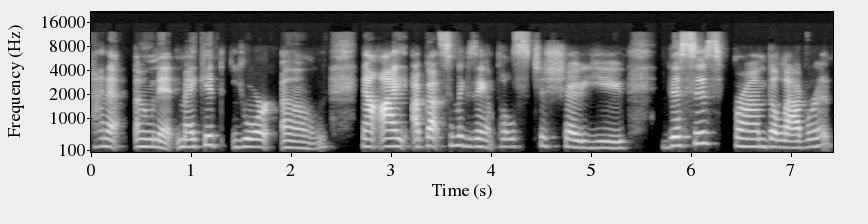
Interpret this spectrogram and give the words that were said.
kind of own it, make it your own. Now, I, I've got some examples to show you. This is from the labyrinth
